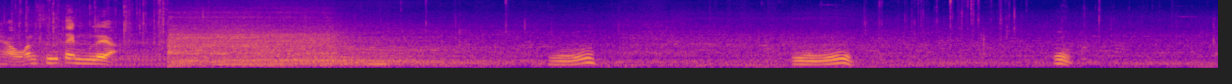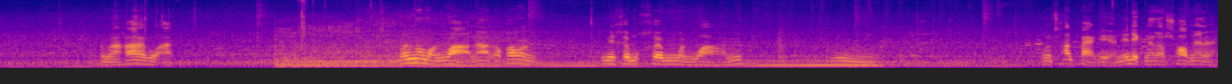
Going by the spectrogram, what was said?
แถวกันซื้อเต็มเลยอะอืมอืมอืมเห็นไหมข้าวปูอัดมันมาหวานหวานๆอะแล้วก็มัน มีเค็มๆหวานๆอืมรสชาติแปลกดีอันนี้เด็กน่าจะชอบแน่เลย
